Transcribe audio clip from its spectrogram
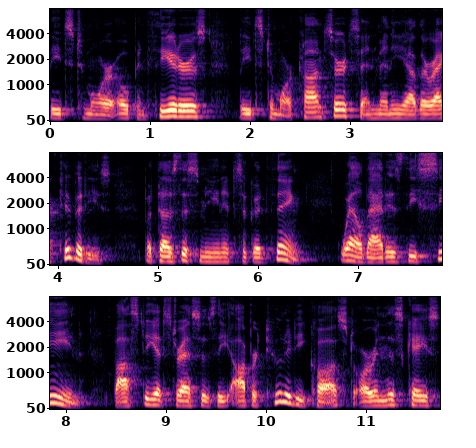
leads to more open theaters, leads to more concerts, and many other activities. But does this mean it's a good thing? Well, that is the seen. Bastiat stresses the opportunity cost, or in this case,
